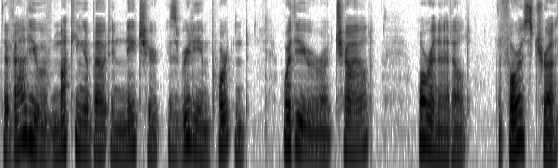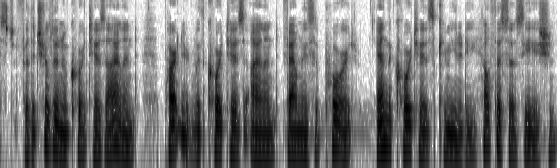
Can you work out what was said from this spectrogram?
the value of mucking about in nature is really important, whether you are a child or an adult. The Forest Trust for the Children of Cortes Island partnered with Cortes Island Family Support and the Cortes Community Health Association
